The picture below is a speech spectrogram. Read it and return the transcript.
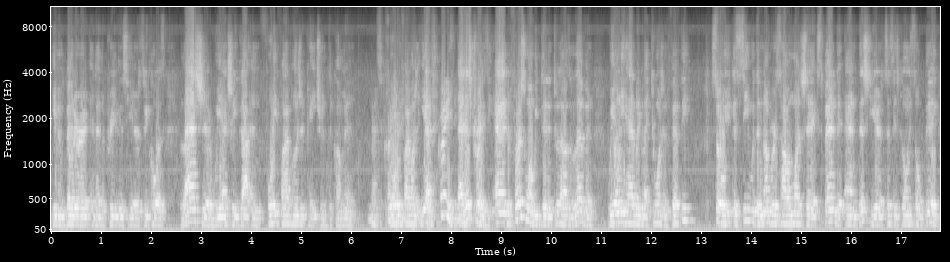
even better than the previous years. Because last year we actually gotten 4,500 patrons to come in. That's crazy. 4,500. Yeah, That's crazy. That is crazy. And the first one we did in 2011, we only had maybe like 250. So you can see with the numbers how much they expanded. And this year, since it's going so big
